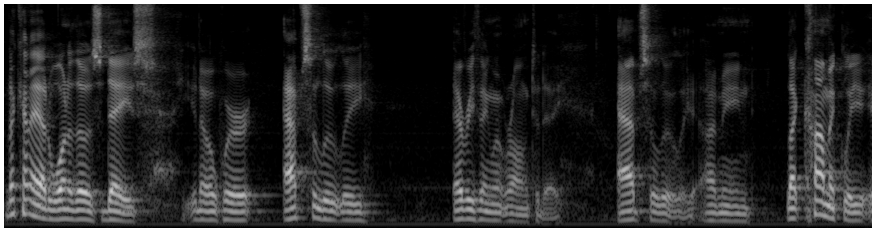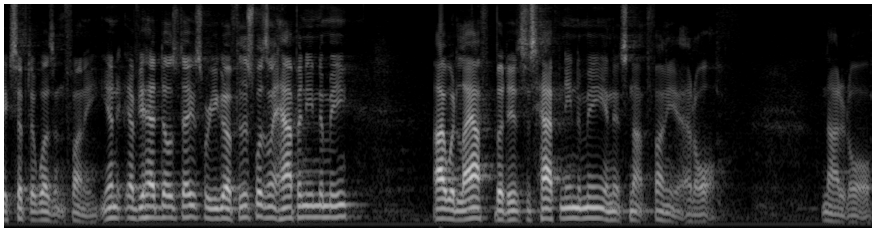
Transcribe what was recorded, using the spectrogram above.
But I kind of had one of those days, you know, where absolutely everything went wrong today. Absolutely. I mean, like comically, except it wasn't funny. Have you had those days where you go, if this wasn't happening to me, I would laugh, but it's just happening to me and it's not funny at all. Not at all.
